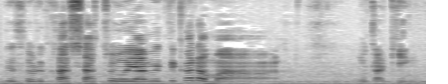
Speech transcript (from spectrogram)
ス。で、それか社長を辞めてから、まあ、オタキング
